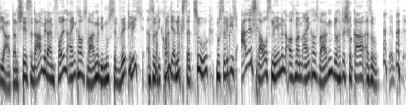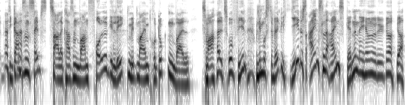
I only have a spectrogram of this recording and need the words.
ja, dann stehst du da mit einem vollen Einkaufswagen und die musste wirklich, also die konnte ja nichts dazu, musste wirklich alles rausnehmen aus meinem Einkaufswagen. Du hattest schon gar, also äh, die ganzen Selbstzahlerkassen waren vollgelegt mit meinen Produkten, weil es war halt so viel. Und die musste wirklich jedes einzelne einscannen. Ich habe natürlich gedacht, ja,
